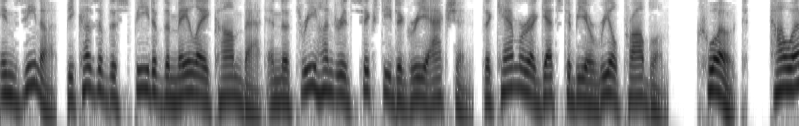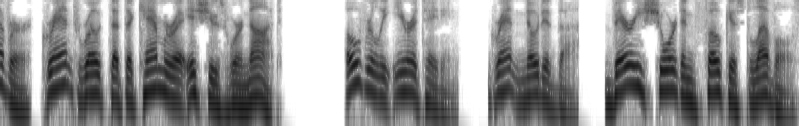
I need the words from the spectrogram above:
In Xena, because of the speed of the melee combat and the 360-degree action, the camera gets to be a real problem. Quote, However, Grant wrote that the camera issues were not overly irritating. Grant noted the very short and focused levels,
